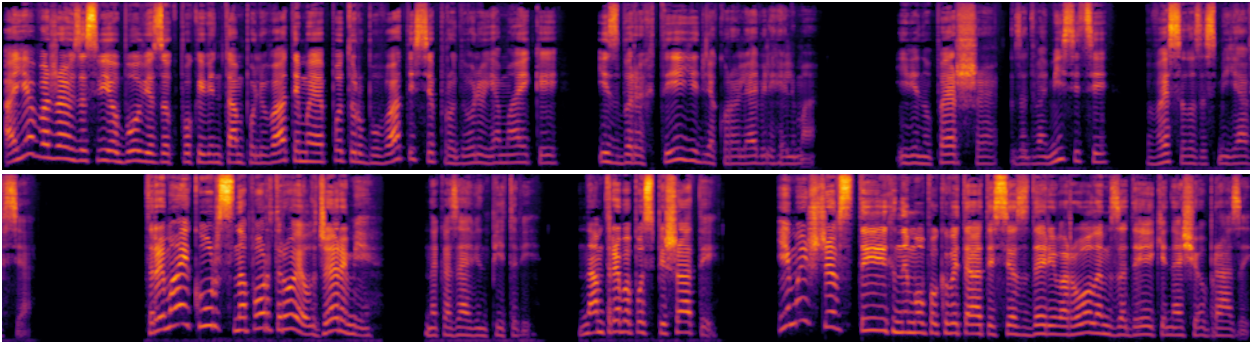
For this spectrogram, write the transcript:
А я вважаю за свій обов'язок, поки він там полюватиме, потурбуватися про долю Ямайки і зберегти її для короля Вільгельма. І він уперше за два місяці весело засміявся. Тримай курс на Порт Роял, Джеремі, наказав він Пітові. Нам треба поспішати. І ми ще встигнемо поквитатися з Деріваролем за деякі наші образи.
